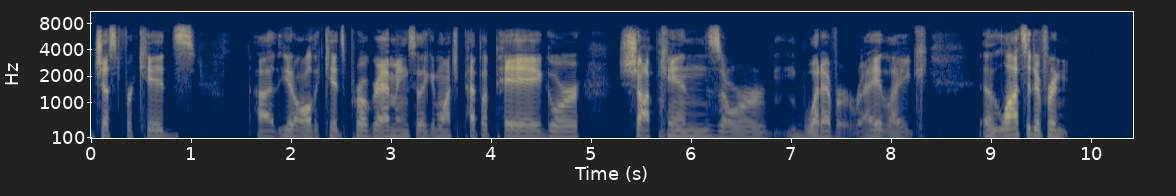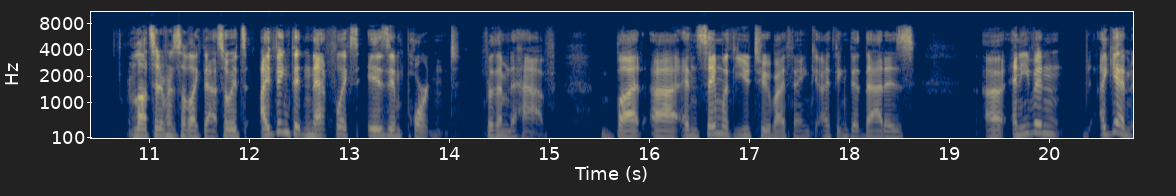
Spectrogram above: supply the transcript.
just for kids uh, you know all the kids programming so they can watch Peppa Pig or Shopkins or whatever right like uh, lots of different lots of different stuff like that. So it's I think that Netflix is important for them to have. But uh, and same with YouTube I think. I think that that is uh, and even again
